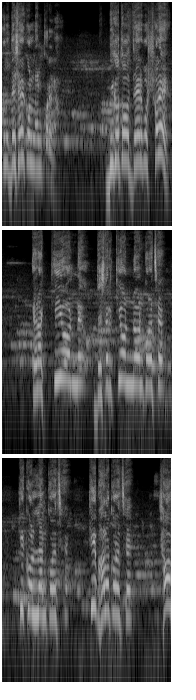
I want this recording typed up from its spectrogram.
কোনো দেশের কল্যাণ করে না। বিগত দেড় বছরে এরা কি অন্য, দেশের কি উন্নয়ন করেছে, কি কল্যাণ করেছে, কি ভালো করেছে, সব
